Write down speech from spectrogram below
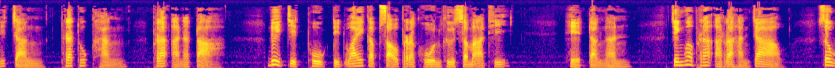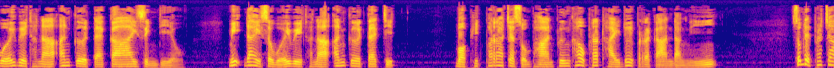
นิจจัง พระทุกขัง พระอนัตตา ด้วยจิตผูกติดไว้กับเสาประโคนคือสมาธิ เหตุดังนั้น จึงว่าพระอรหันต์เจ้า เสวยเวทนาอันเกิดแต่กายสิ่งเดียว มิได้เสวยเวทนาอันเกิดแต่จิตบอพิษพระราชสมภารพึงเข้าพระทัยด้วยประการดังนี้ สมเด็จพระเจ้า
